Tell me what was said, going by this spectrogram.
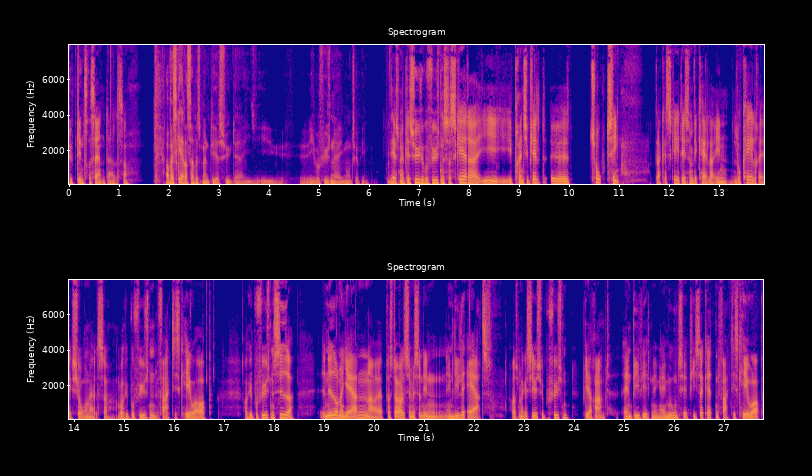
dybt interessant altså. Og hvad sker der så, hvis man bliver syg der i, i, i hypofysen af immunterapi? Ja, hvis man bliver syg i hypofysen, så sker der i, i principielt øh, to ting der kan ske det, som vi kalder en lokal reaktion, altså hvor hypofysen faktisk hæver op, og hypofysen sidder nede under hjernen og er på størrelse med sådan en, en lille ært. Og man kan sige, hvis hypofysen bliver ramt af en bivirkning af immunterapi, så kan den faktisk hæve op,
